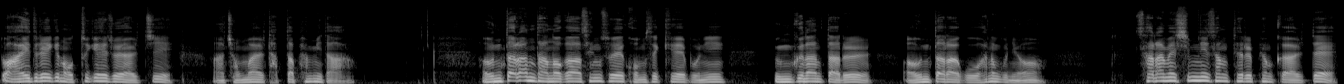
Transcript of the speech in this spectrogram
또 아이들에게는 어떻게 해줘야 할지 아, 정말 답답합니다. 은따란 단어가 생소해 검색해 보니 은근한 딸을 어, 은따라고 하는군요. 사람의 심리 상태를 평가할 때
